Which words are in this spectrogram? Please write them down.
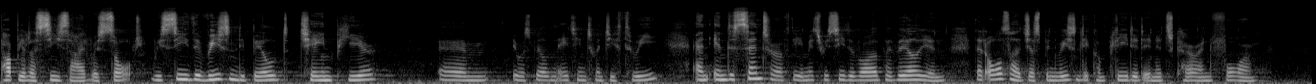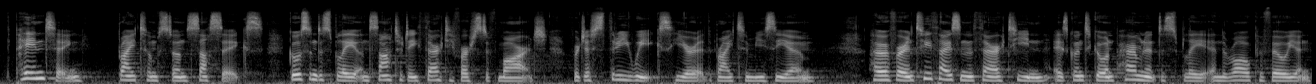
popular seaside resort. We see the recently built Chain Pier. Um, it was built in 1823, and in the center of the image we see the Royal Pavilion that also had just been recently completed in its current form. The painting, Brighthelmstone, Sussex, goes on display on Saturday, 31st of March, for just three weeks here at the Brighton Museum. However, in 2013, it's going to go on permanent display in the Royal Pavilion,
